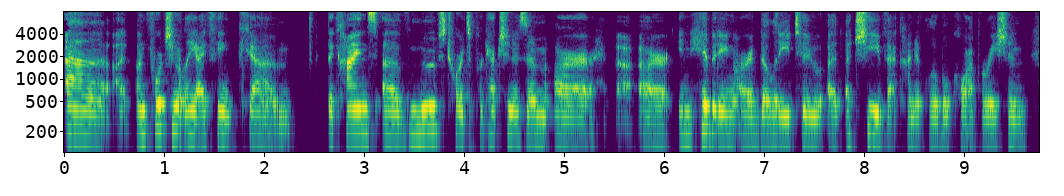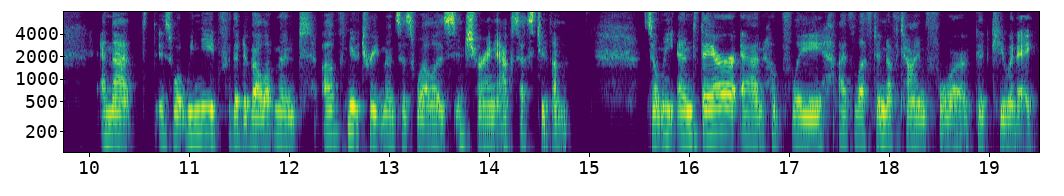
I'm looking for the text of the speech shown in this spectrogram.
Uh, unfortunately i think um, the kinds of moves towards protectionism are are inhibiting our ability to uh, achieve that kind of global cooperation. And that is what we need for the development of new treatments as well as ensuring access to them so let me end there, and hopefully I've left enough time for good Q&A.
